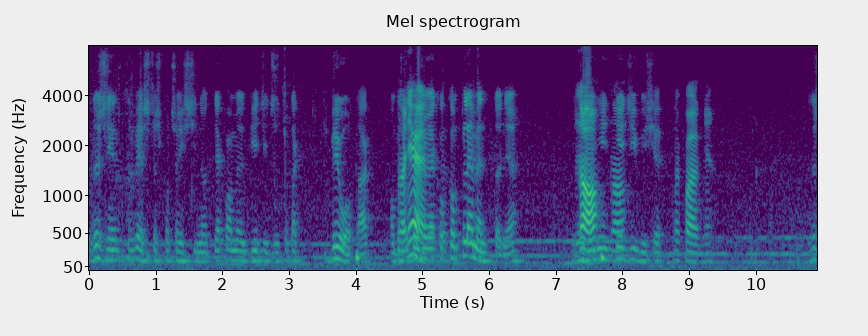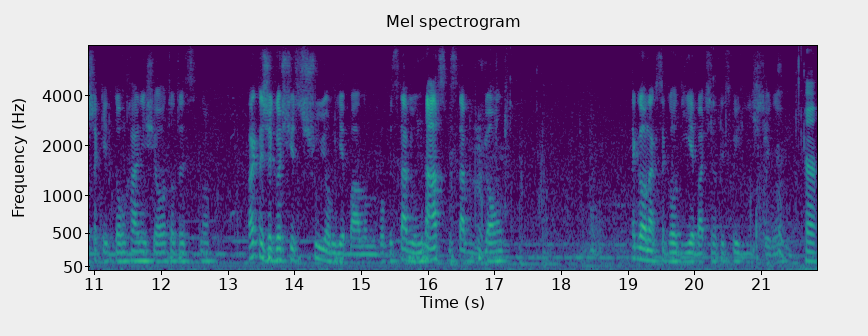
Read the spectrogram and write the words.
To też nie, to wiesz, też po części, no jak mamy wiedzieć, że to tak było, tak? On No nie. powiedział jako komplement to, nie? Że No, nie, no. nie dziwi się. Dokładnie. Też takie dąchanie się o to, to jest, no... Fakt jest, że gość jest szują jebaną, bo wystawił nas, wystawił ją. Tego ona chce go odjebać na tej swojej liście, nie? He.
